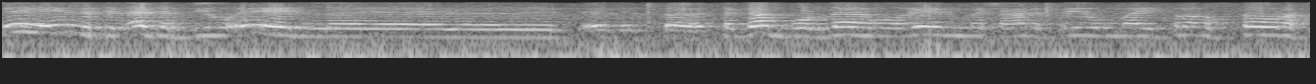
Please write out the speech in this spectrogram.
إيه قلة الأدب دي؟ وإيه ال- التجبر ده؟ وإيه مش عارف إيه؟ وما يسرقوا الثورة.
